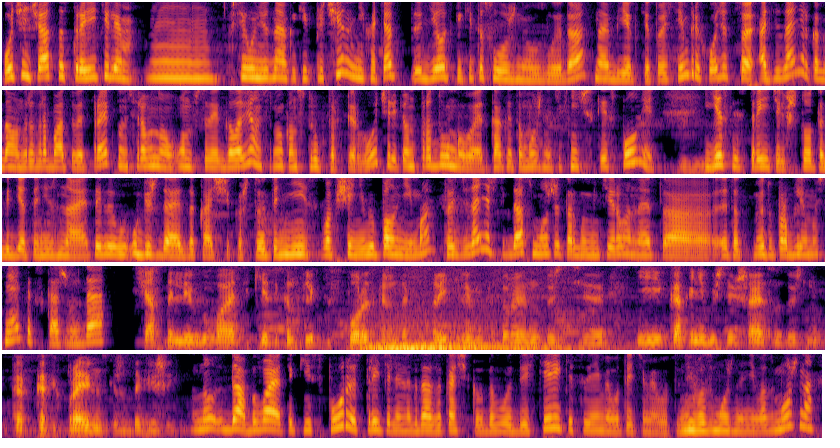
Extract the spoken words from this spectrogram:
Очень часто строители в силу не знаю каких причин не хотят делать какие-то сложные узлы да, на объекте. То есть им приходится... А дизайнер, когда он разрабатывает проект, он все равно, он в своей голове, он все равно конструктор в первую очередь, он продумывает, как это можно технически исполнить. мгм. Если строитель что-то где-то не знает или убеждает заказчика, что это не, вообще невыполнимо, то есть дизайнер всегда сможет аргументированно это, это, эту проблему снять, так скажем, да, Часто ли бывают какие-то конфликты, споры, скажем так, со строителями, которые, ну, то есть, э, и как они обычно решаются, то есть, ну, как, как их правильно, скажем так, решить? Ну да, бывают такие споры, строители иногда заказчиков доводят до истерики своими вот этими вот невозможно, невозможно.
